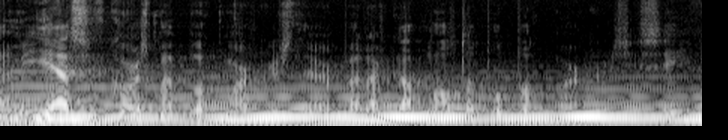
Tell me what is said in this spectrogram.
I mean, yes, of course, my bookmarker's there, but I've got multiple bookmarkers, you see?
